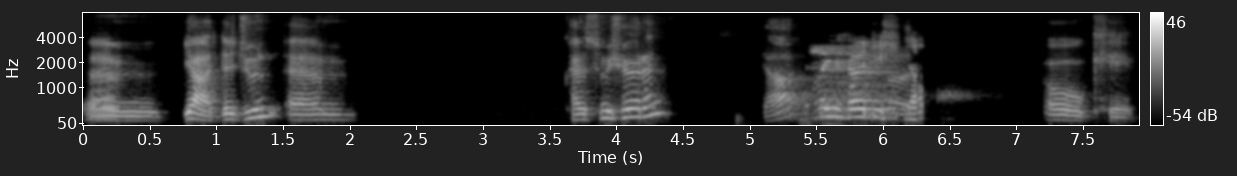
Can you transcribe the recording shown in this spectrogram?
Ähm, ja, Dejun, ähm, kannst du mich hören? Ja, ja ich höre dich, ja. Okay,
